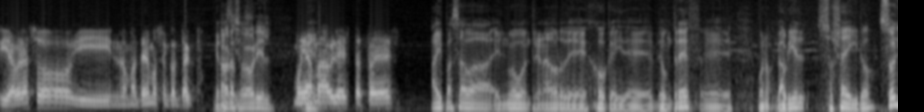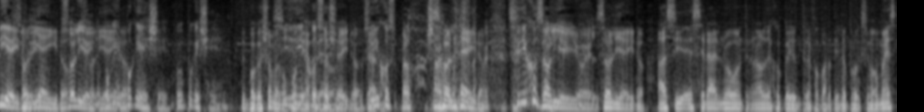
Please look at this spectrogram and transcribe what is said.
y abrazo y nos mantenemos en contacto. Gracias. Abrazo, Gabriel. Muy amable, esta vez. Ahí pasaba el nuevo entrenador de hockey de, de Untref, eh, bueno, Gabriel Solleiro. Solieiro. Solieiro. Solieiro. ¿Por qué ella? ¿Por qué ella? Porque yo me confundí. Si dijo Solleiro. Si dijo, perdón, Solieiro. Si dijo Solieiro él. Solieiro. Así será el nuevo entrenador de hockey de Untref a partir del próximo mes.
